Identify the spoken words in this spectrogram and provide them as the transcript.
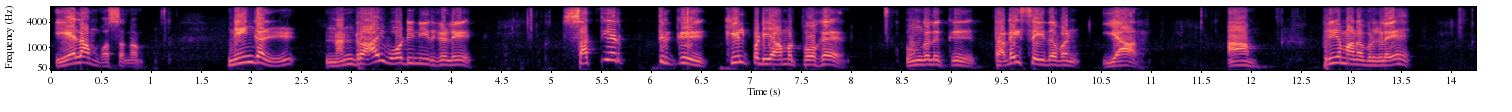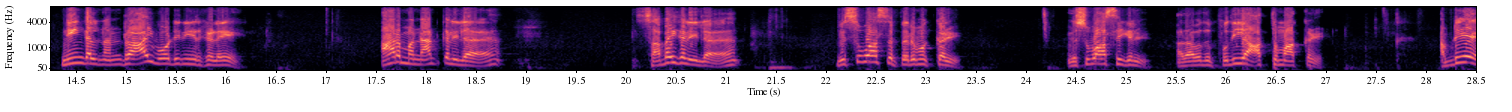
ஏழாம் வசனம். நீங்கள் நன்றாய் ஓடினீர்களே சத்தியத்திற்கு கீழ்ப்படியாமற் போக உங்களுக்கு தடை செய்தவன் யார்? ஆம் பிரியமானவர்களே நீங்கள் நன்றாய் ஓடினீர்களே. ஆரம்ப நாட்களில் சபைகளில் விசுவாச பெருமக்கள் விசுவாசிகள் அதாவது புதிய ஆத்துமாக்கள் அப்படியே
